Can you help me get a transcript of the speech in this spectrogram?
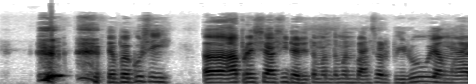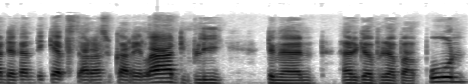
ya bagus sih. Eh, apresiasi dari teman-teman Panzer Biru yang mengadakan tiket secara sukarela dibeli dengan harga berapapun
